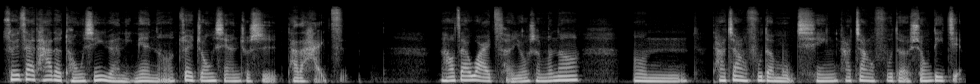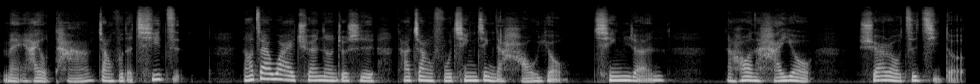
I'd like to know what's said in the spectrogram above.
所以在他的同心圆里面呢，最中心就是他的孩子，然后在外层有什么呢？嗯，她丈夫的母亲，她丈夫的兄弟姐妹，还有她丈夫的妻子。然后在外圈呢，就是她丈夫亲近的好友、亲人。然后呢，还有 Cheryl 自己的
